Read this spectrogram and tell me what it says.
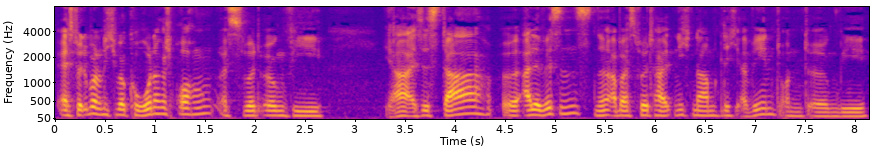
es wird immer noch nicht über Corona gesprochen. Es wird irgendwie, ja, es ist da, äh, alle wissen es, ne, aber es wird halt nicht namentlich erwähnt und irgendwie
